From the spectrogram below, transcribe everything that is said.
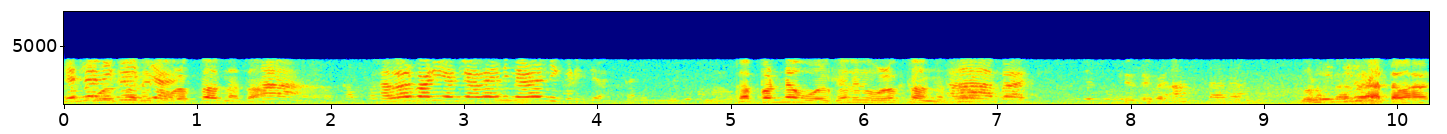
એટલે નીકળી ઓળખતો જાય. ઓળખતો જ નતો ખબર પડી એટલે હવે એની મેળે નીકળી જાય કપટ ને ઓળખ્યો નથી તો ઓળખતો જ નતો હા બસ. આ તમારા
